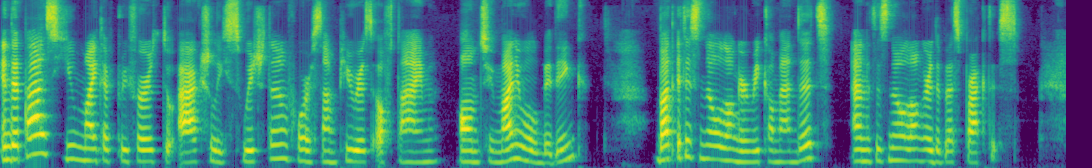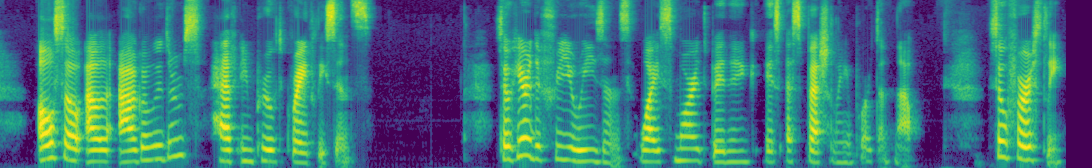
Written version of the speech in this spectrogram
In the past, you might have preferred to actually switch them for some periods of time onto manual bidding, but it is no longer recommended and it is no longer the best practice. Also, our algorithms have improved greatly since. So here are the three reasons why smart bidding is especially important now. So firstly,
